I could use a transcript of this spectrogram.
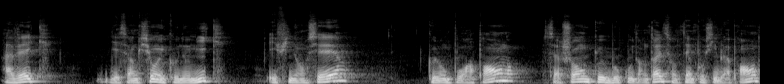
avec des sanctions économiques et financières que l'on pourra prendre sachant que beaucoup d'entre elles sont impossibles à prendre.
